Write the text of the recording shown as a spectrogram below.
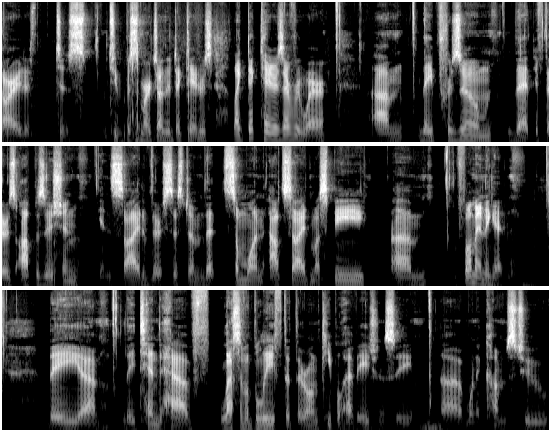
sorry to, to to besmirch other dictators. Like dictators everywhere, um, they presume that if there's opposition inside of their system, that someone outside must be um, fomenting it. They uh, they tend to have less of a belief that their own people have agency uh, when it comes to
